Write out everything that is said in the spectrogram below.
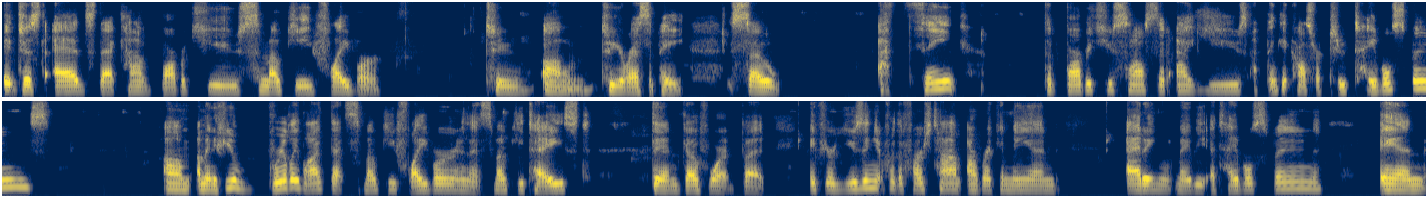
it just adds that kind of barbecue smoky flavor to um to your recipe. So I think the barbecue sauce that I use, I think it calls for two tablespoons. Um, I mean, if you really like that smoky flavor and that smoky taste, then go for it. But if you're using it for the first time, I recommend adding maybe a tablespoon. And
